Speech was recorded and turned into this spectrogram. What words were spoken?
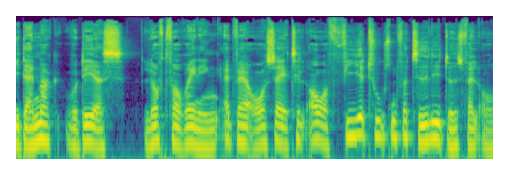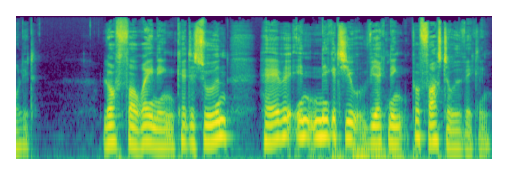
I Danmark vurderes luftforureningen at være årsag til over 4.000 for tidlige dødsfald årligt. Luftforureningen kan desuden have en negativ virkning på fosterudvikling.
